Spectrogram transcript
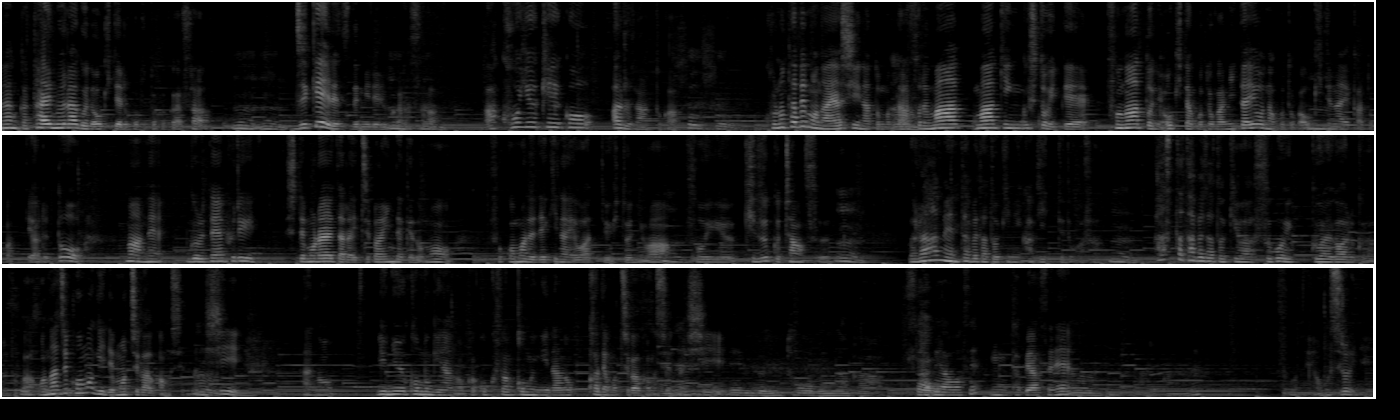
なんかタイムラグで起きてることとかがさうんうん。時系列で見れるからさ、うんあこういう傾向あるなとかこの食べ物怪しいなと思ったら、うん。それマーマーキングしといてその後に起きたことが似たようなことが起きてないかとかってやると、まあねグルテンフリーしてもらえたら一番いいんだけどもそこまでできないわっていう人には、うん。そういう気づくチャンスうんラーメン食べた時に限ってとかさ。うん。パスタ食べた時はすごい具合が悪くなるとか同じ小麦でも違うかもしれないし、あの輸入小麦なのか国産小麦なのかでも違うかもしれないし、塩分糖分なんか食べ合わせ、うん、食べ合わせね、うん、あるかそうね面白いね。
